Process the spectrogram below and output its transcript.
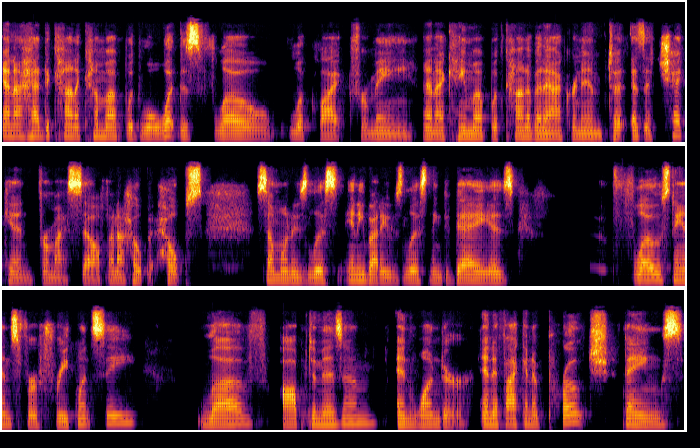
and I had to kind of come up with, well, what does flow look like for me? And I came up with kind of an acronym to as a check-in for myself. And I hope it helps someone who's listening, anybody who's listening today is flow stands for frequency, love, optimism, and wonder. And if I can approach things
